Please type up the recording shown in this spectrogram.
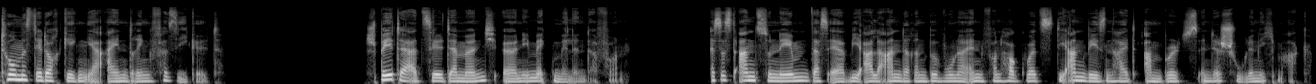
Turm ist jedoch gegen ihr Eindringen versiegelt. Später erzählt der Mönch Ernie Macmillan davon. Es ist anzunehmen, dass er wie alle anderen BewohnerInnen von Hogwarts die Anwesenheit Umbridges in der Schule nicht mag.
